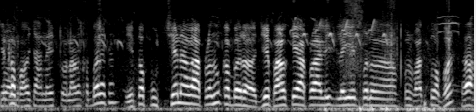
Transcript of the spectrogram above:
કેટલો ભાવ ચાલે એક ટોલાનો ખબર હતી એ તો પૂછશે ને હવે આપણે શું ખબર? જે ભાવ કે આપણે આ લઈ લઈએ પણ વાત તો ખબર હા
